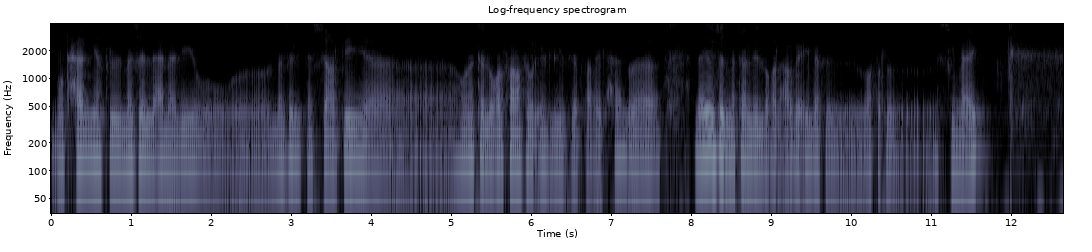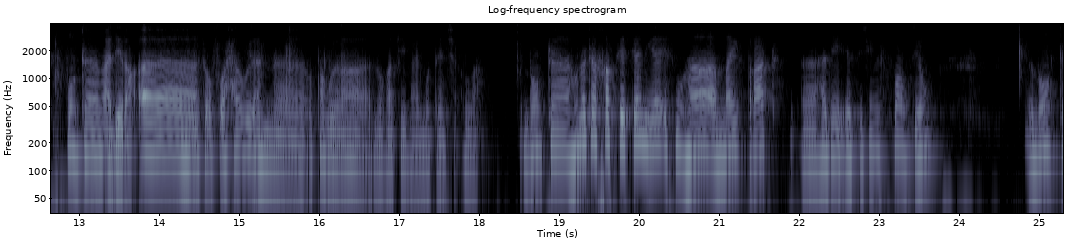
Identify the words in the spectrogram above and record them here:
donc حاليا في المجال العملي والمجال اللي تنشتغل فيه آه، هناك اللغة الفرنسية والإنجليزية بطبيعة الحال آه، لا يوجد مكان للغة العربية إلا في الوسط الاجتماعي. donc معذرة آه سوف أحاول أن أطور لغتي مع المدة إن شاء الله. donc هناك خاصية ثانية اسمها Mailtrack. آه هذه c'est une extension donc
